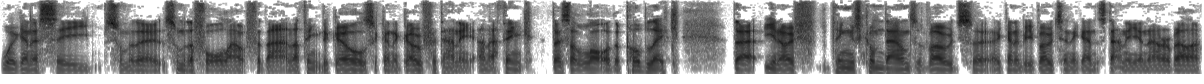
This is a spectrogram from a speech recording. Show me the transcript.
we're going to see some of the some of the fallout for that, and I think the girls are going to go for Danny, and I think there's a lot of the public that you know if things come down to votes uh, are going to be voting against Danny and Arabella.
